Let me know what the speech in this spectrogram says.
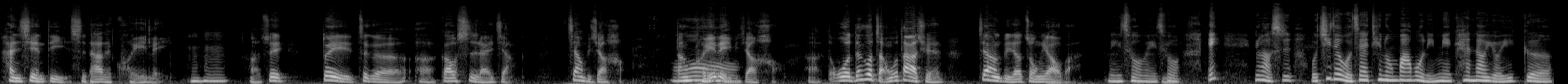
汉献帝是他的傀儡，嗯哼，啊，所以。对这个呃高适来讲，这样比较好，当傀儡比较好、哦、啊。我能够掌握大权，这样比较重要吧？没错，没错。哎、嗯，于老师，我记得我在《天龙八部》里面看到有一个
